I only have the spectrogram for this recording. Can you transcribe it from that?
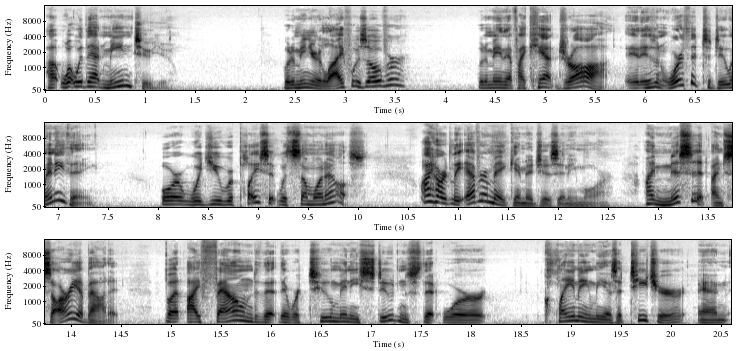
Uh, what would that mean to you? Would it mean your life was over? Would it mean that if I can't draw, it isn't worth it to do anything? Or would you replace it with someone else? I hardly ever make images anymore. I miss it. I'm sorry about it. But I found that there were too many students that were claiming me as a teacher, and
